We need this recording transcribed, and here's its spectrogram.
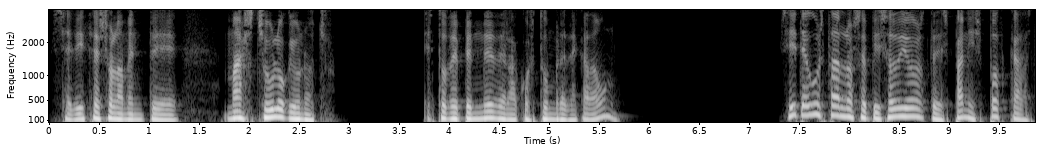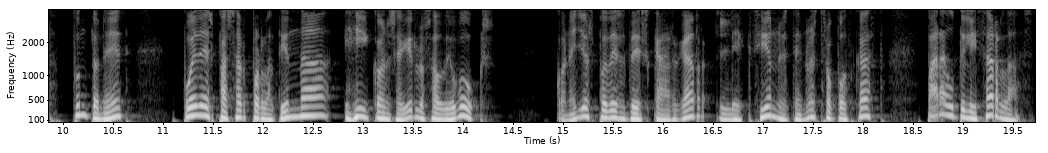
se dice solamente más chulo que un ocho. Esto depende de la costumbre de cada uno. Si te gustan los episodios de SpanishPodcast.net, puedes pasar por la tienda y conseguir los audiobooks. Con ellos puedes descargar lecciones de nuestro podcast para utilizarlas,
